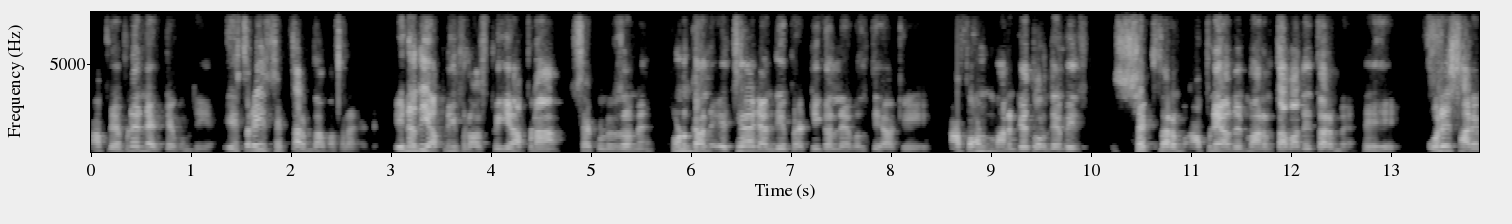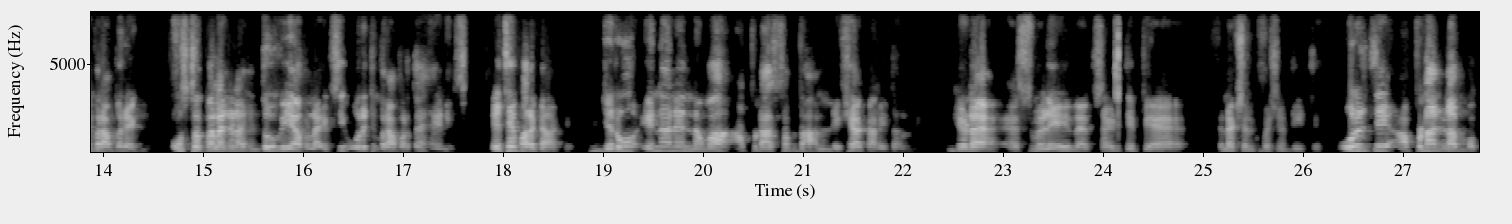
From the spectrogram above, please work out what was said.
ਆਪਣੇ ਆਪਣੇ ਨੈਗੇਟਿਵ ਹੁੰਦੇ ਆ। ਇਸ ਤਰ੍ਹਾਂ ਹੀ ਸਿੱਖ ਧਰਮ ਦਾ ਮਸਲਾ ਹੈ ਇਹਨਾਂ ਦੀ ਆਪਣੀ ਫਿਲਾਸਫੀ ਹੈ ਆਪਣਾ ਸੈਕੂਲਰਿਜ਼ਮ ਹੈ ਹੁਣ ਗੱਲ ਇੱਥੇ ਆ ਜਾਂਦੀ ਹੈ ਪ੍ਰੈਕਟੀਕਲ ਲੈਵਲ ਤੇ ਆ ਕੇ। ਆਪਾਂ ਹੁਣ ਮੰਨ ਕੇ ਤੁਰਦੇ ਹਾਂ ਵੀ ਸਿੱਖ ਧਰਮ ਆਪਣੇ ਆਪ ਦੇ ਮਾਨਵਤਾਵਾਦੀ ਧਰਮ ਹੈ ਤੇ ਉਹਦੇ ਸਾਰੇ ਬਰਾਬਰ ਹੈਗੇ। ਉਸ ਤੋਂ ਪਹਿਲਾਂ ਜਿਹੜਾ ਹਿੰਦੂ ਵੇ ਆਫ ਲਾਈਫ ਸੀ, ਉਹਦੇ ਚ ਬਰਾਬਰ ਤਾਂ ਹੈ ਨਹੀਂ ਸੀ। ਇੱਥੇ ਫ਼ਰਕ ਆ ਕੇ, ਜਦੋਂ ਇਹਨਾਂ ਨੇ ਨਵਾਂ ਆਪਣਾ ਸੰਵਿਧਾਨ ਲਿਖਿਆ ਕਾਰੀ ਦਲ ਨੇ, ਜਿਹੜਾ ਇਸ ਵੇਲੇ ਵੈਬਸਾਈਟ ਤੇ ਪਿਆ ਇਲੈਕਸ਼ਨ ਕਮਿਸ਼ਨ ਦੀ ਤੇ ਉਹਦੇ ਤੇ ਆਪਣਾ ਜਿਹੜਾ ਮੁੱਖ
